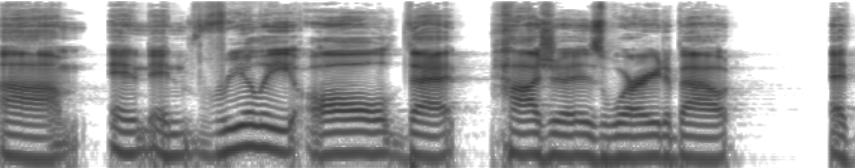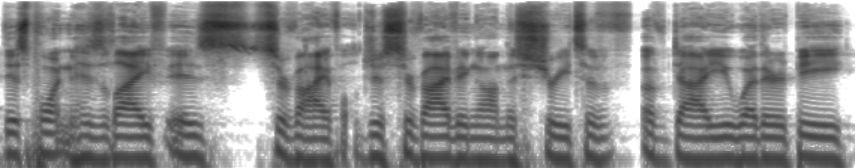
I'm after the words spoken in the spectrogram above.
Um, and and really all that Haja is worried about at this point in his life is survival, just surviving on the streets of of Daiyu, whether it be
